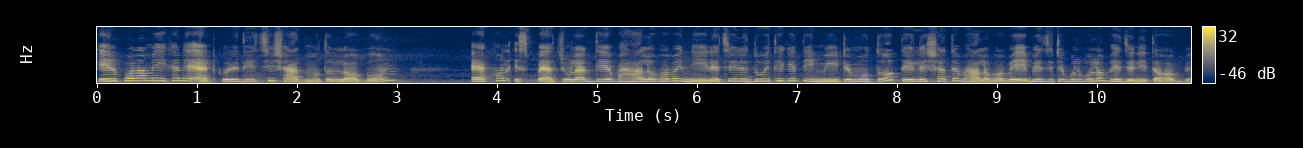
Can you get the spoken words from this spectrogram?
এরপর আমি এখানে অ্যাড করে দিয়েছি স্বাদ মতো লবণ। এখন স্প্যাচুলার দিয়ে ভালোভাবে নেড়ে চেড়ে দুই থেকে তিন মিনিটের মতো তেলের সাথে ভালোভাবে এই ভেজিটেবলগুলো ভেজে নিতে হবে।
